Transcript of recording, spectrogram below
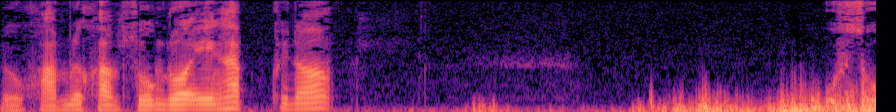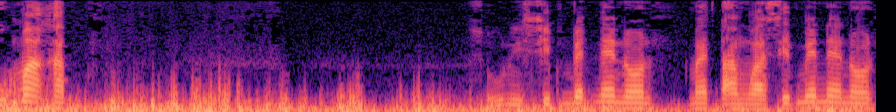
ดูความลึกความสูงดูเองครับ พี่น้องอู้สูงมากครับ สูงนี่สิบเมตรแน่นอน ไม่ต่ำกว่าสิบเมตรแน่นอน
